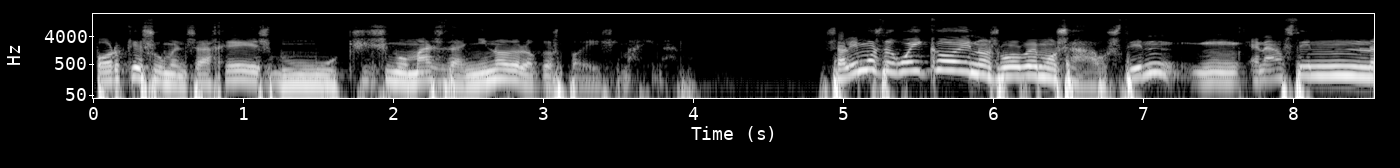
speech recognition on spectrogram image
porque su mensaje es muchísimo más dañino de lo que os podéis imaginar. Salimos de Waco y nos volvemos a Austin. Mm, en Austin,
